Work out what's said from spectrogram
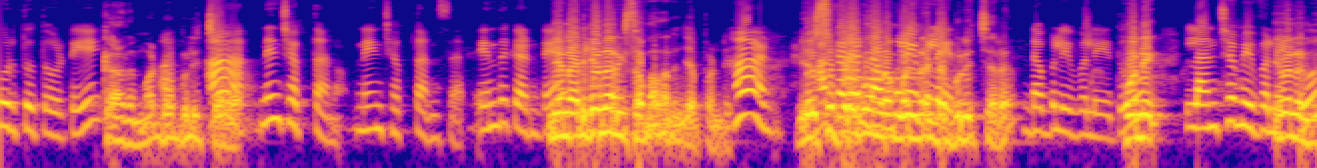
గుర్తుతోటి కాదమ్మా డబ్బులు ఇచ్చారా? నేను చెప్తాను నేను చెప్తాను సార్. ఎందుకంటే నేను అడిగేదానికి సమాధానం చెప్పండి. డబ్బులు ఇవ్వలేదు. డబ్బులు ఇచ్చారా? డబ్బులు ఇవ్వలేదు. పోనీ. లంచం ఇవ్వలేదు.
